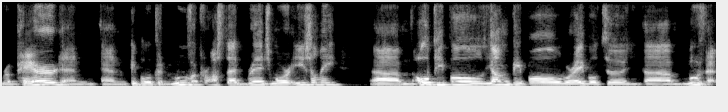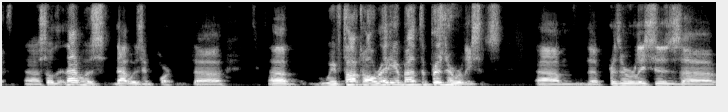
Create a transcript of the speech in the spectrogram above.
repaired and, and people could move across that bridge more easily. Um, old people, young people were able to uh, move that. Uh, so that was, that was important. Uh, uh, we've talked already about the prisoner releases. Um, the prisoner releases uh,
